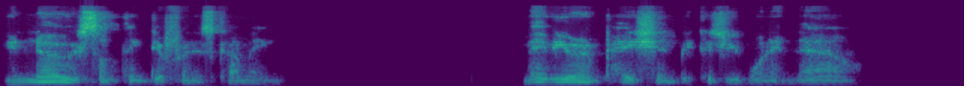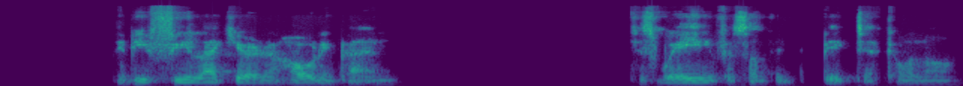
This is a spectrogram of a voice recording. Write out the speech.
You know something different is coming. Maybe you're impatient because you want it now. Maybe you feel like you're in a holding pattern, just waiting for something big to come along.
